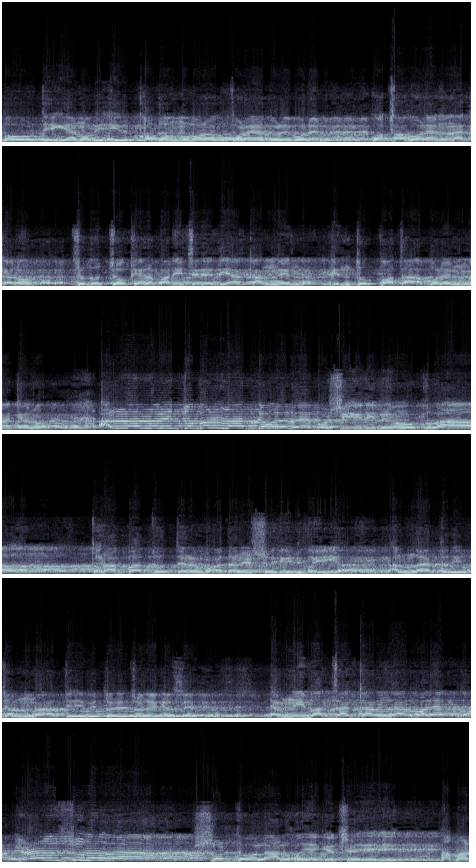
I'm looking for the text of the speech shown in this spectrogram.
দৌড় দিয়ে গিয়া নবীজির কদম মোবারক জড়াইয়া ধরে বলেন কথা বলেন না কেন? শুধু চোখের পানি ছেড়ে দিয়া কান্দেন কিন্তু কথা বলেন না কেন? আল্লাহ নবী তখন লাগতে চলে গেছে। এমনি বাচ্চা কান্দার বলে "ইয়া রাসূলুল্লাহ, সূর্য লাল হয়ে গেছে। আমার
